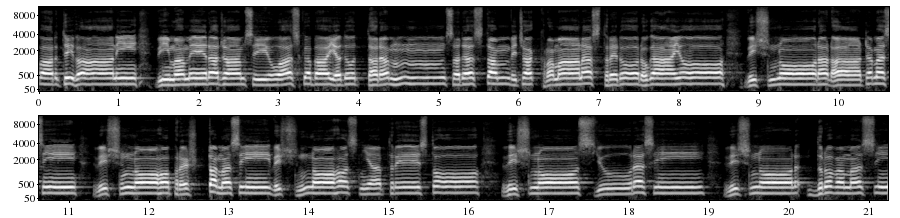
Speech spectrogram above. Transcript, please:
पार्थिवानि विममे रजांसि वास्कभयदुत्तरं सदस्तं विचक्रमाणस्त्रिदोरुगायो विष्णोरराटमसि विष्णोः पृष्ठमसि विष्णोः स्न्यप्त्रेस्तो विष्णोस्यूरसि विष्णोर्ध्रुवमसि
